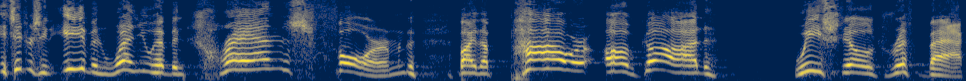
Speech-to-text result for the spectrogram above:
It's interesting, even when you have been transformed by the power of God, we still drift back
